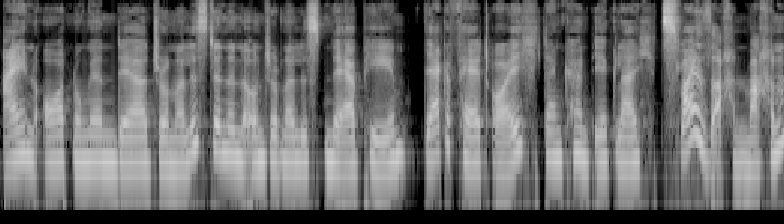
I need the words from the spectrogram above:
Einordnungen der Journalistinnen und Journalisten der RP, der gefällt euch, dann könnt ihr gleich zwei Sachen machen.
